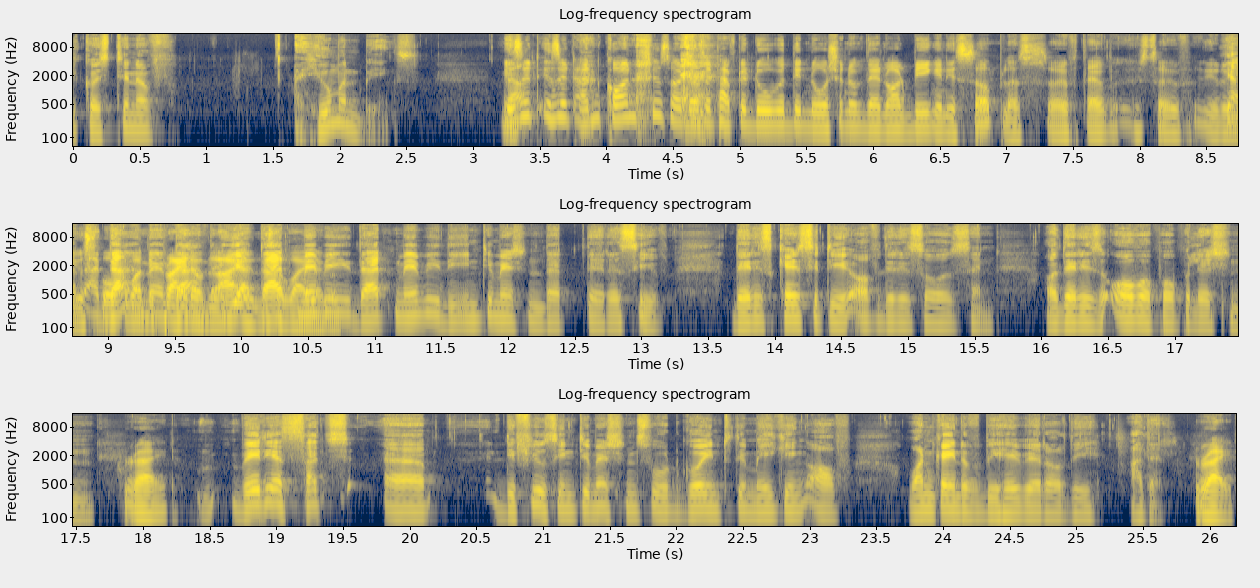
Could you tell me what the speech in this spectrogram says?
the question of human beings, Is it is it unconscious or does it have to do with the notion of there not being any surplus? So if there, so if you know you spoke that- about the pride that- of lions Yeah, that may ago. be that may be the intimation that they receive. There is scarcity of the resource, and or there is overpopulation. right. Various such uh, diffuse intimations would go into the making of one kind of behavior or the other. Right.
